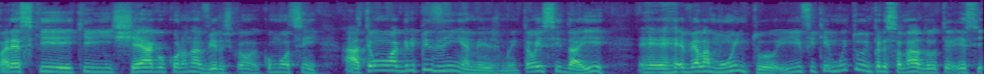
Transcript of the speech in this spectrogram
parece que, que enxerga o coronavírus como, como assim, ah, tem uma gripezinha mesmo. Então esse daí é, revela muito e fiquei muito impressionado. Esse,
